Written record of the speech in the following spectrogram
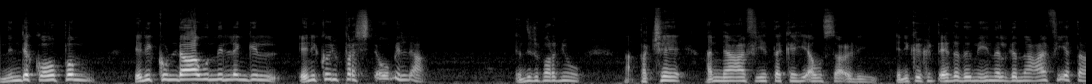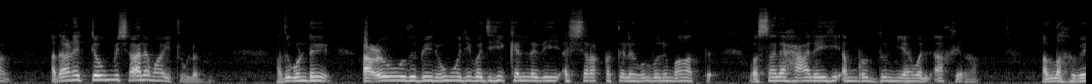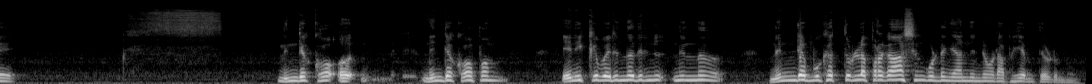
നിന്റെ കോപ്പം എനിക്കുണ്ടാവുന്നില്ലെങ്കിൽ എനിക്കൊരു പ്രശ്നവുമില്ല. എന്നിട്ട് പറഞ്ഞു "ആ, പക്ഷേ അന്ന ആഫിയത്തൊക്കെ ഔസാളി എനിക്ക് കിട്ടേണ്ടത് നീ നൽകുന്ന ആഫിയത്താണ്. അതാണ് ഏറ്റവും വിശാലമായിട്ടുള്ളത്. അതുകൊണ്ട് ദുലുമാത്ത് വസലഹ അലൈഹി വൽ അല്ലാഹുവേ നിന്റെ കോ നിന്റെ കോപം എനിക്ക് വരുന്നതിൽ നിന്ന് നിന്റെ മുഖത്തുള്ള പ്രകാശം കൊണ്ട് ഞാൻ നിന്നോട് അഭയം തേടുന്നു.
